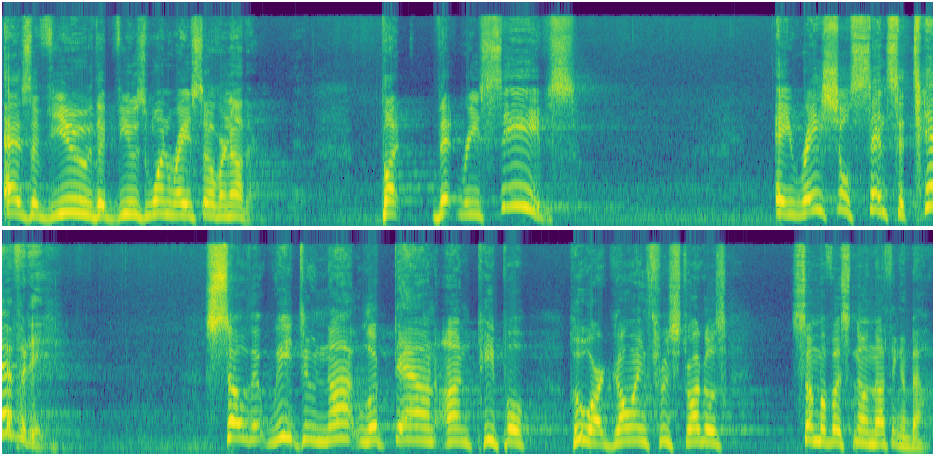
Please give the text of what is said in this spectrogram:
as a view that views one race over another, but that receives a racial sensitivity so that we do not look down on people who are going through struggles some of us know nothing about.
